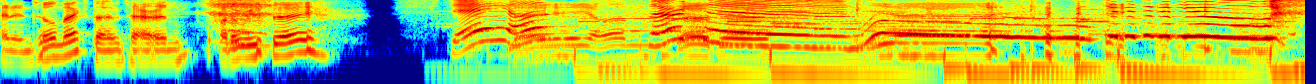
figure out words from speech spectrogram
And until next time, Taryn, what do we say? Stay, Stay uncertain. uncertain. Woo! Pew, pew, pew, pew, pew.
